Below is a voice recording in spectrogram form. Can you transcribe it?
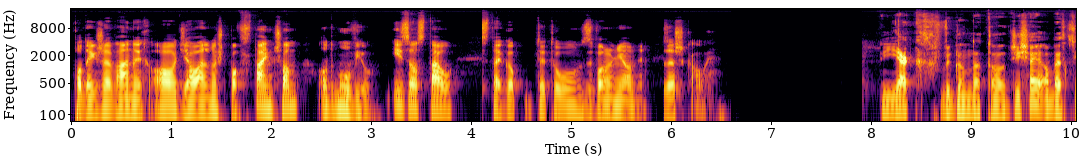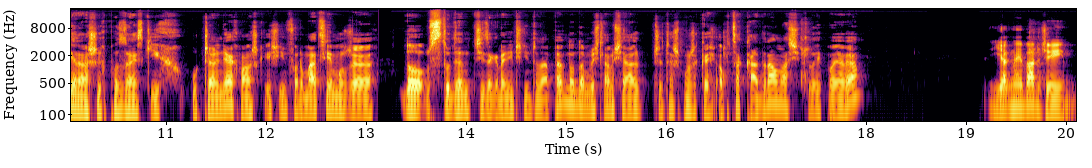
podejrzewanych o działalność powstańczą, odmówił i został z tego tytułu zwolniony ze szkoły. Jak wygląda to dzisiaj obecnie na naszych poznańskich uczelniach? Masz jakieś informacje? Może do no, studenci zagraniczni to na pewno domyślam się, ale czy też może jakaś obca kadra u nas się tutaj pojawia? Jak najbardziej.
